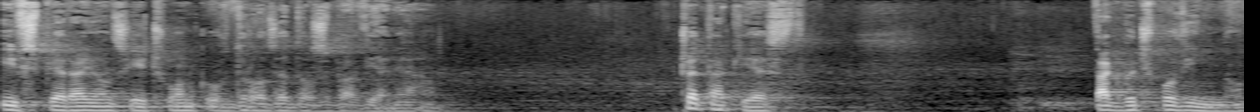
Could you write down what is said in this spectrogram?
i wspierając jej członków w drodze do zbawienia. Czy tak jest? Tak być powinno.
